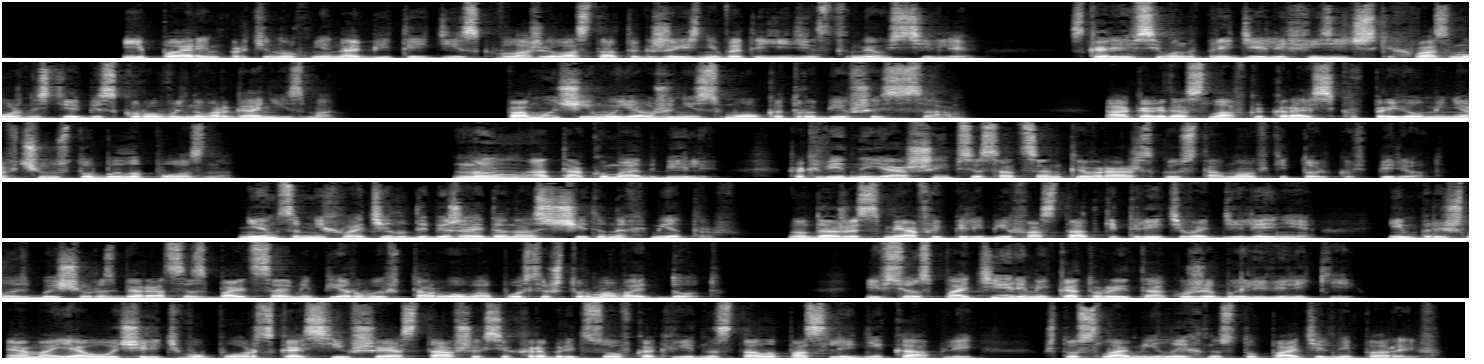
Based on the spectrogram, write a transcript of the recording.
И парень, протянув мне набитый диск, вложил остаток жизни в это единственное усилие. Скорее всего, на пределе физических возможностей обескровленного организма. Помочь ему я уже не смог, отрубившись сам. А когда Славка Красиков привел меня в чувство, было поздно. Ну, атаку мы отбили. Как видно, я ошибся с оценкой вражеской установки только вперед. Немцам не хватило добежать до нас считанных метров, но даже смяв и перебив остатки третьего отделения, им пришлось бы еще разбираться с бойцами первого и второго, а после штурмовать ДОТ. И все с потерями, которые и так уже были велики. А моя очередь в упор, скосившая оставшихся храбрецов, как видно, стала последней каплей, что сломило их наступательный порыв.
